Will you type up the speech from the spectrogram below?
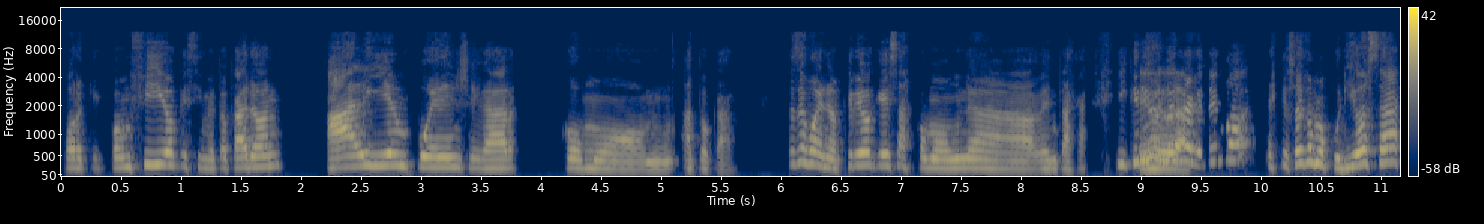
porque confío que si me tocaron, a alguien pueden llegar como mm, a tocar. Entonces, bueno, creo que esa es como una ventaja. Y creo que otra que tengo es que soy como curiosa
